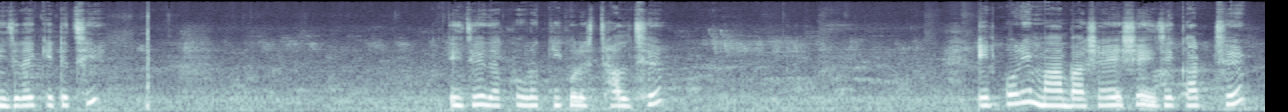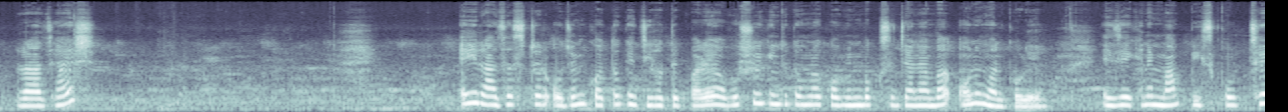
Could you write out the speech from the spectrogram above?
নিজেরাই কেটেছি। এই যে দেখো ওরা কি করে ছালছে। এরপরে মা বাসায় এসে এই যে কাটছে রাজহাঁস। এই রাজহাঁসটার ওজন কত কেজি হতে পারে? অবশ্যই কিন্তু তোমরা কমেন্ট বক্সে জানাবা অনুমান করে। এই যে এখানে মা পিস করছে।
